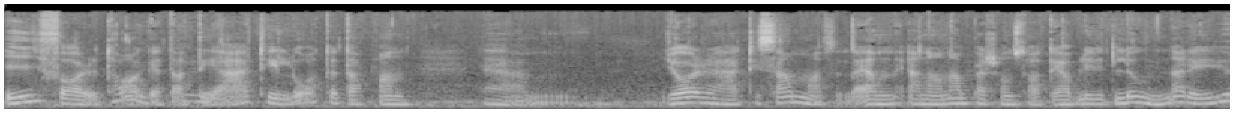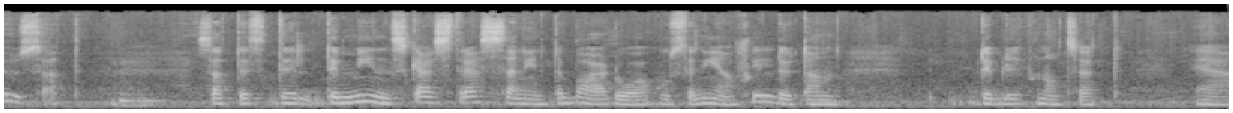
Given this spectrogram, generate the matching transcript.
i företaget. Att det är tillåtet att man eh, gör det här tillsammans. En, en annan person sa att det har blivit lugnare i huset. Mm. Så att det, det, det, minskar stressen, inte bara då hos den enskilde utan det blir på något sätt eh,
